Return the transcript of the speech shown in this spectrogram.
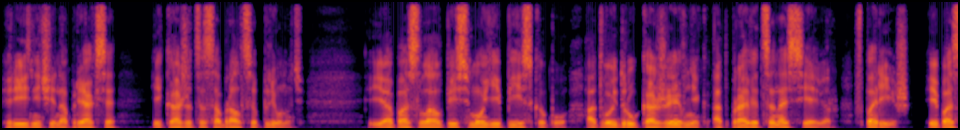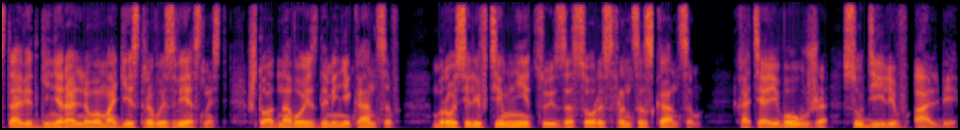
Ризничий напрягся и, кажется, собрался плюнуть. «Я послал письмо епископу, а твой друг Кожевник отправится на север, в Париж, и поставит генерального магистра в известность, что одного из доминиканцев бросили в темницу из-за ссоры с францисканцем, хотя его уже судили в Альби.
